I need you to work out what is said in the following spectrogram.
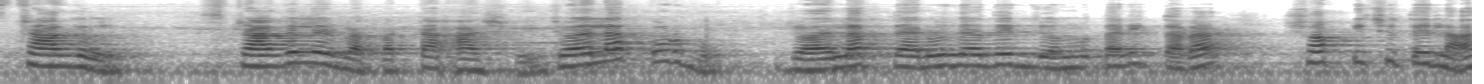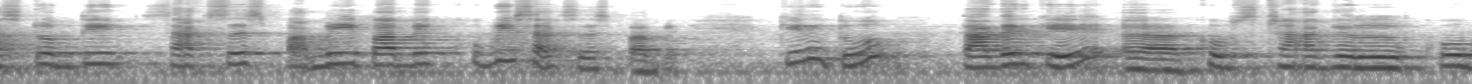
স্ট্রাগল স্ট্রাগলের ব্যাপারটা আসবে। জয়লাভ করব। জয়লাভ তেরো যাদের জন্ম তারিখ, তারা সব কিছুতে লাস্ট অবধি সাকসেস পাবেই পাবে, খুবই সাকসেস পাবে। কিন্তু তাদেরকে খুব স্ট্রাগল খুব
